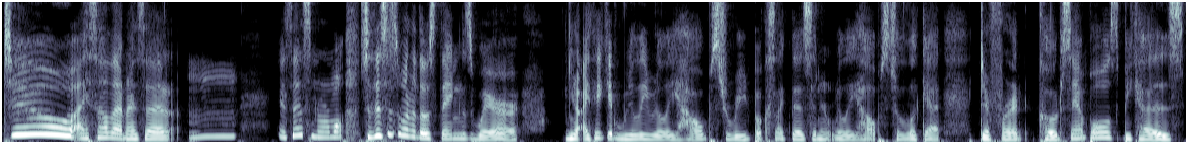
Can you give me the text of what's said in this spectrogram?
too. I saw that and I said, mm, "Is this normal?" So this is one of those things where, you know, I think it really, really helps to read books like this, and it really helps to look at different code samples because,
